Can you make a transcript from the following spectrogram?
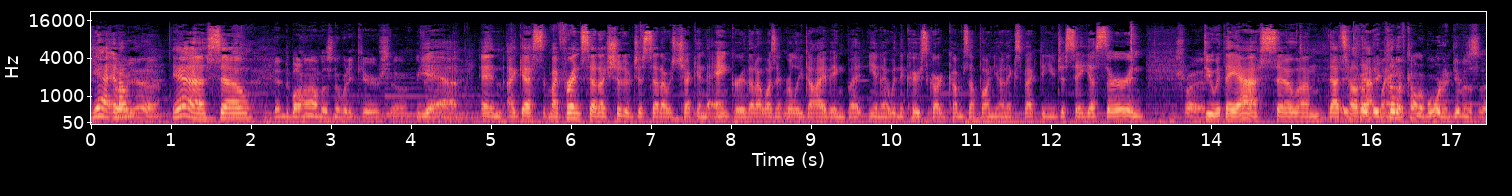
Yeah, and so, I- yeah. yeah, so In the Bahamas, nobody cares. So yeah, and I guess my friend said I should have just said I was checking the anchor, that I wasn't really diving. But you know, when the Coast Guard comes up on you unexpected, you just say yes, sir, and right. do what they ask. So um, that's they how could, that they went. could have come aboard and given us a,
